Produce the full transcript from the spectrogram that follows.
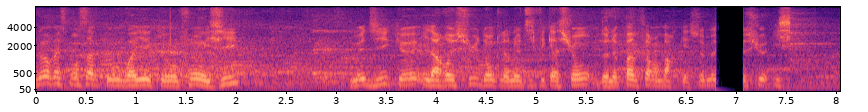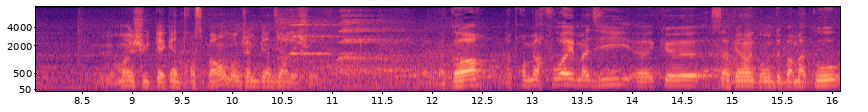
le responsable que vous voyez qui est au fond ici me dit qu'il a reçu donc la notification de ne pas me faire embarquer. Ce monsieur ici. Moi je suis quelqu'un de transparent donc j'aime bien dire les choses. D'accord? La première fois il m'a dit euh, que ça vient donc de Bamako,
